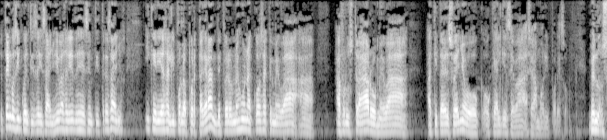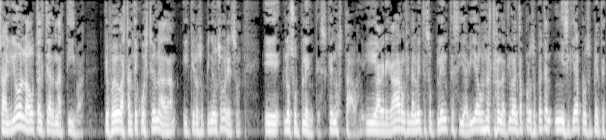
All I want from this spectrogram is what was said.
Yo tengo 56 años, iba a salir de 63 años y quería salir por la puerta grande, pero no es una cosa que me va a, frustrar o me va a quitar el sueño o, que alguien se va, se va a morir por eso. Bueno, salió la otra alternativa que fue bastante cuestionada y quiero su opinión sobre eso, eh, los suplentes que no estaban y agregaron finalmente suplentes y había una alternativa de entrar por los suplentes, ni siquiera por los suplentes.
